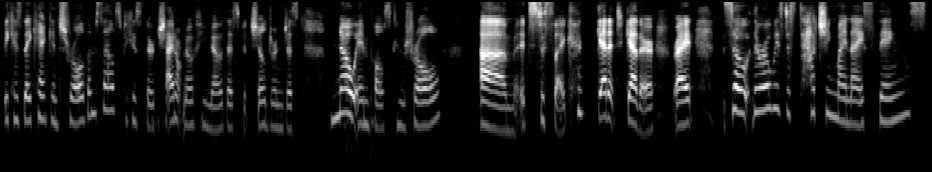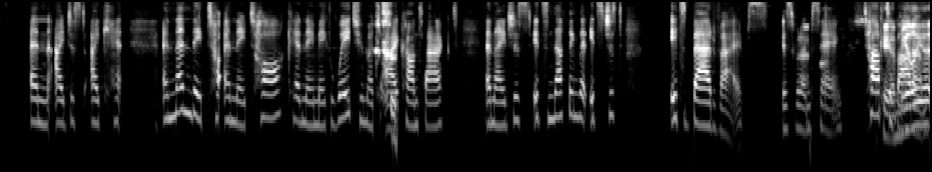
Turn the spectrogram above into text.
because they can't control themselves because they're ch- I don't know if you know this, but children just no impulse control. Um it's just like get it together, right? So they're always just touching my nice things and I just I can't and then they talk and they talk and they make way too much eye contact and I just it's nothing that it's just it's bad vibes is what I'm saying. Top Okay, to Amelia, bottom.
